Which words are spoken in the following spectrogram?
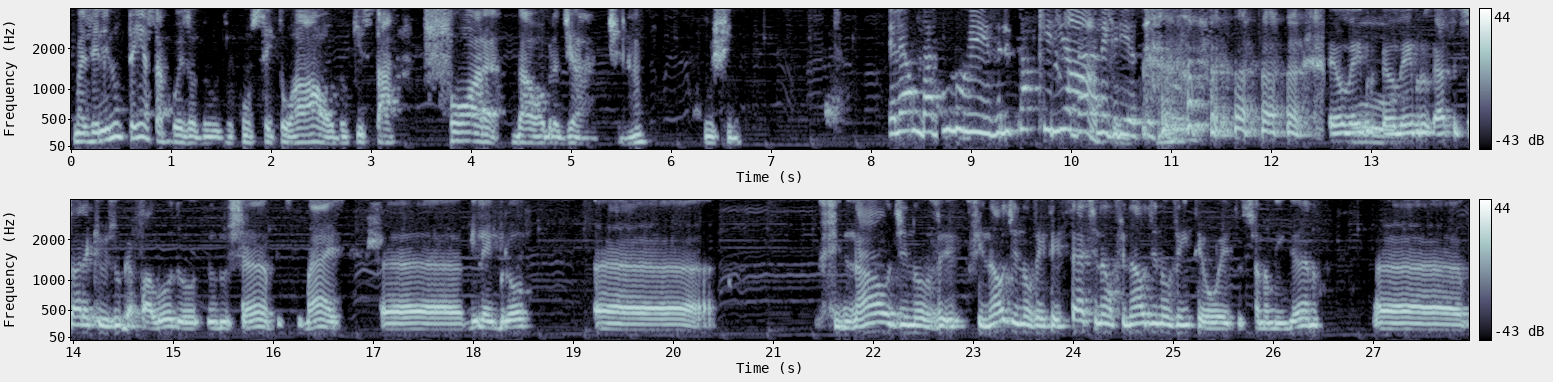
Mas ele não tem essa coisa do, do conceitual, do que está fora da obra de arte. Né? Enfim. Ele é um Davi Luiz, ele só queria Exato. dar alegria às pessoas. eu, lembro, eu lembro essa história que o Juca falou do, do, do Champ e tudo mais uh, me lembrou uh, final, de nove... final de 97, não, final de 98, se eu não me engano. Uh,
